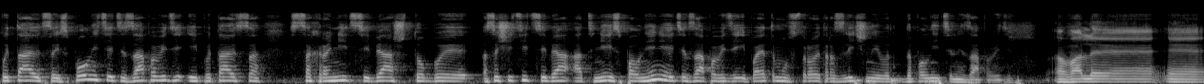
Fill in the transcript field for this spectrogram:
пытаются исполнить эти заповеди и пытаются сохранить себя, чтобы защитить себя от неисполнения этих заповедей, и поэтому строят различные вот дополнительные заповеди. אבל אה, אה,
